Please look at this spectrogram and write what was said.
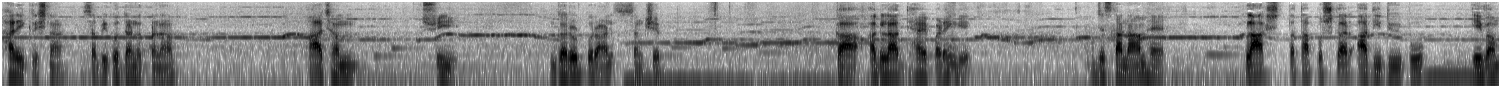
हरे कृष्णा, सभी को दंडवत प्रणाम। आज हम श्री गरुड़ पुराण संक्षिप्त का अगला अध्याय पढ़ेंगे, जिसका नाम है प्लाक्ष तथा पुष्कर आदि द्वीपों एवं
